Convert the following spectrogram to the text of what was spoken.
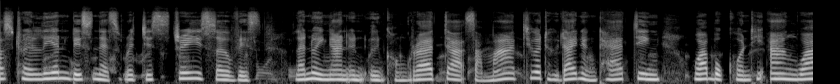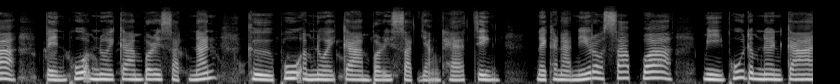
Australian Business Registry Service และหน่วยงานอื่น ๆ ของรัฐจะสามารถเชื่อถือได้อย่างแท้จริง ว่าบุคคลที่อ้างว่าเป็นผู้อำนวยการบริษัทนั้น คือผู้อำนวยการบริษัทอย่างแท้จริง ในขณะนี้เราทราบว่ามีผู้ดำเนินการ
